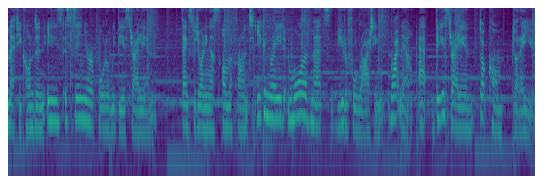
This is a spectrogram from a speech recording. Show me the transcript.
Matthew Condon is a senior reporter with The Australian. Thanks for joining us on the front. You can read more of Matt's beautiful writing right now at theaustralian.com.au.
